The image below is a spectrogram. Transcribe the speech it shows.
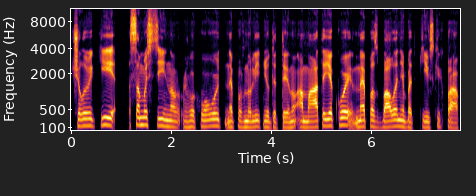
Чоловіки самостійно виховують неповнолітню дитину, а мати якої не позбавлені батьківських прав.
